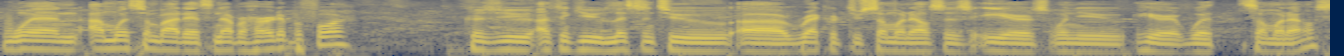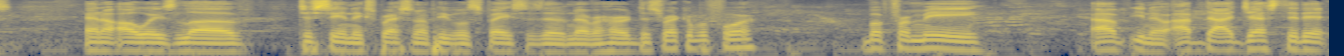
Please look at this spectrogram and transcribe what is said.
when I'm with somebody that's never heard it before. Because you, I think you listen to a record through someone else's ears when you hear it with someone else, and I always love to see an expression on people's faces that have never heard this record before. But for me, I've you know I've digested it.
